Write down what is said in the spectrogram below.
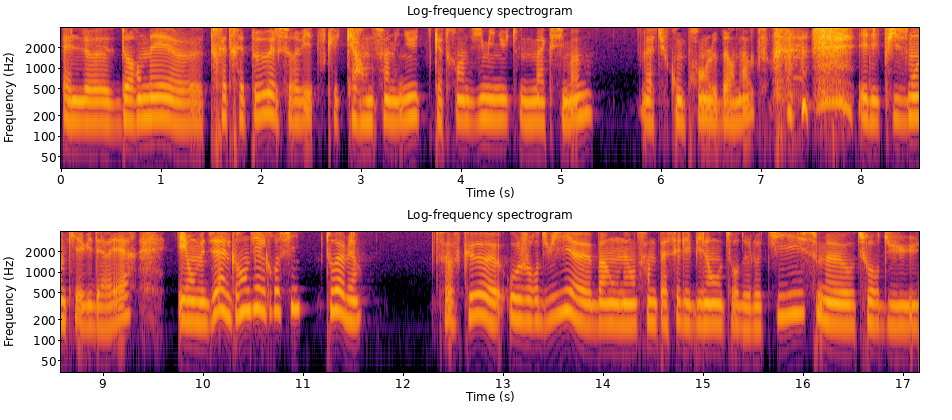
Elle euh, dormait euh, très très peu, elle se réveillait toutes les 45 minutes, 90 minutes maximum. Là, tu comprends le burn-out et l'épuisement qu'il y a eu derrière. Et on me disait, elle grandit, elle grossit, tout va bien. Sauf que euh, aujourd'hui, ben, on est en train de passer les bilans autour de l'autisme, autour de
